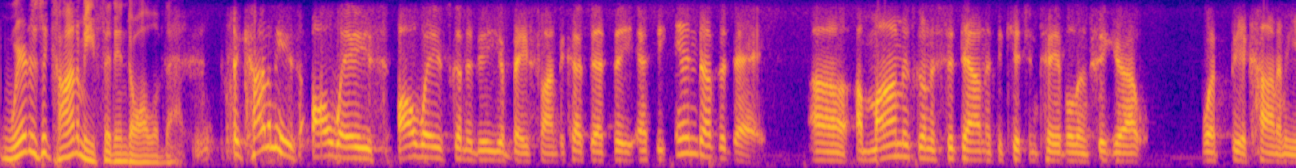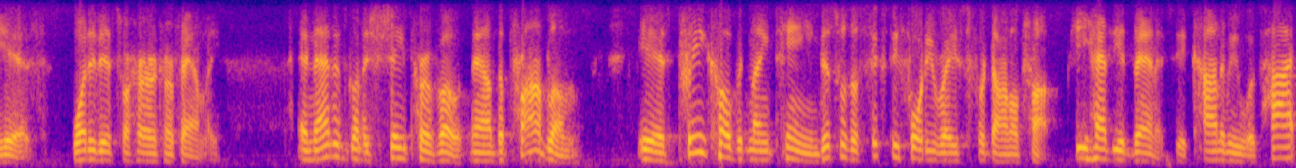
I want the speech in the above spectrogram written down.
where does economy fit into all of that? economy is always always going to be your baseline because at the at the end of the day, uh, a mom is going to sit down at the kitchen table and figure out what the economy is, what it is for her and her family, and that is going to shape her vote. Now, the problem is pre-COVID nineteen, this was a 60-40 race for Donald Trump. He had the advantage. The economy was hot.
